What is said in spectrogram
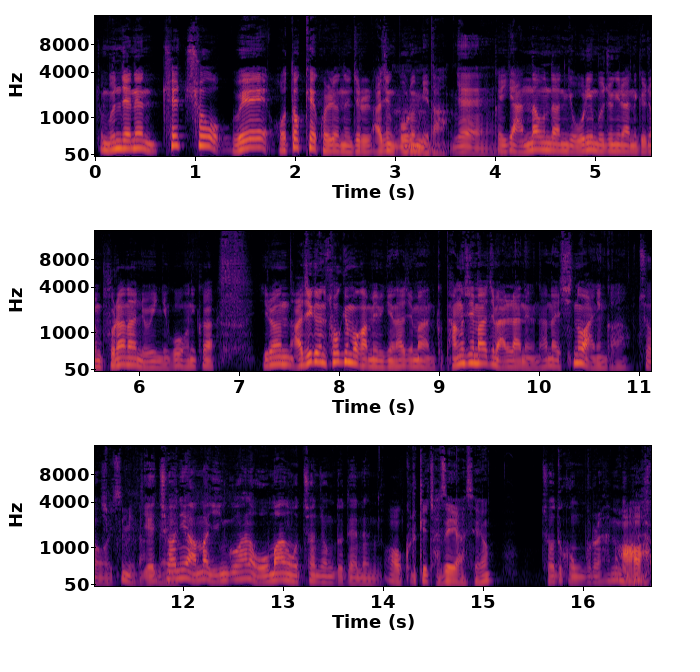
좀 문제는 최초 왜 어떻게 걸렸는지를 아직 음. 모릅니다. 음. 예. 그러니까 이게 안 나온다는 게 오리무중이라는 게 좀 불안한 요인이고 그러니까 이런 아직은 소규모 감염이긴 하지만 그 방심하지 말라는 하나의 신호 아닌가 그렇죠. 싶습니다. 예천이 네. 아마 인구 한 5만 5천 정도 되는. 어 그렇게 자세히 아세요? 저도 공부를 합니다. 아,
